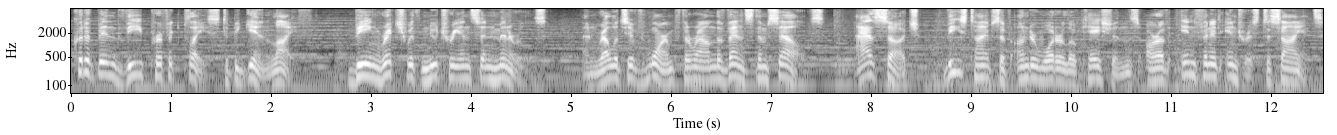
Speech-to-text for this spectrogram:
could have been the perfect place to begin life, being rich with nutrients and minerals, and relative warmth around the vents themselves. As such, these types of underwater locations are of infinite interest to science,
